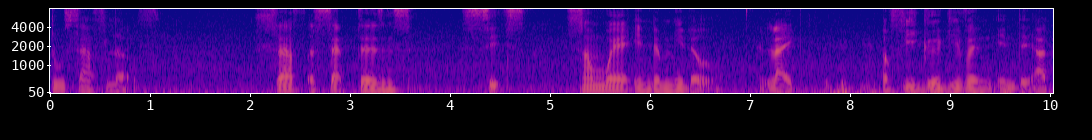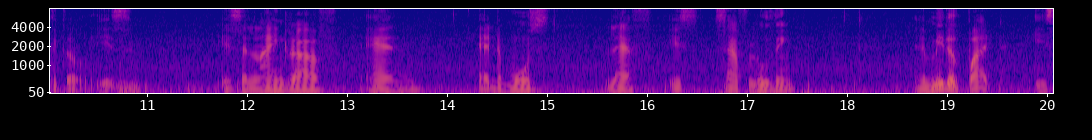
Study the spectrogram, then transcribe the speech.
to self love. Self acceptance sits somewhere in the middle, like a figure given in the article is is a line graph and at the most left is self-loathing in the middle part is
